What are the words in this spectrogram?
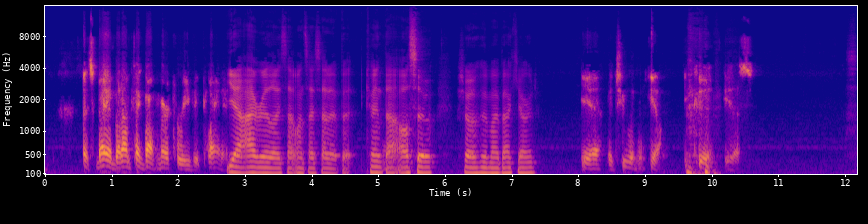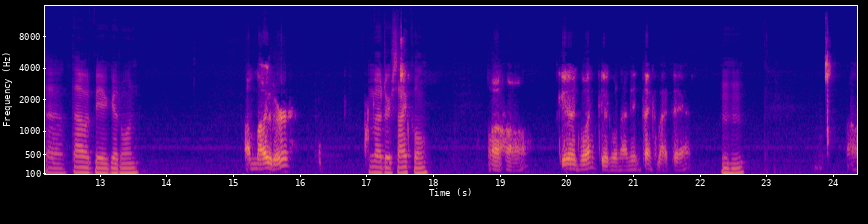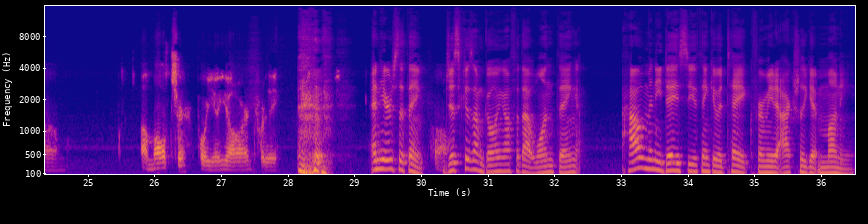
that's bad. But I'm thinking about Mercury, the planet. Yeah, I realized that once I said it, but couldn't that also show up in my backyard? Yeah, but you wouldn't. Yeah, you could. yes. So that would be a good one. A motor. Motorcycle. Uh huh. Good one. Good one. I didn't think about that. Mm-hmm. Um, a mulcher for your yard for the. and here's the thing: Oh. just because I'm going off of that one thing, how many days do you think it would take for me to actually get money?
